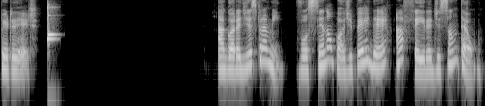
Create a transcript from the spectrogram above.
perder. Agora diz para mim, você não pode perder a feira de São Telmo.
